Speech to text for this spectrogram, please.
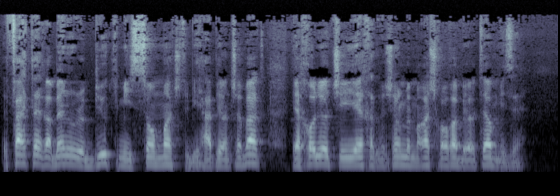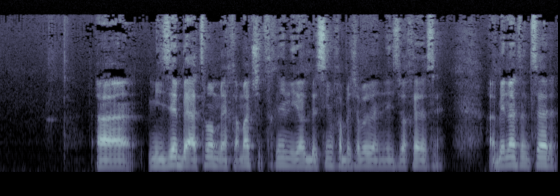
the fact that Rabbenu rebuked me so much to be happy on Shabbat, יכול להיות שיהיה חד ושלום במראה שחורה ביותר מזה. מזה בעצמו, מחמת שצריכים להיות בשמחה בשבת ואני זוכר את זה. Rabbi Nathan said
